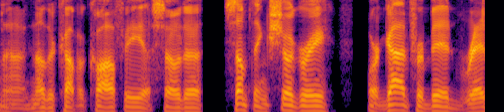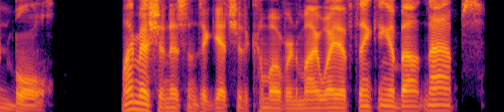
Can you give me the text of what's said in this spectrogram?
Uh, another cup of coffee, a soda, something sugary, or God forbid, Red Bull. My mission isn't to get you to come over to my way of thinking about naps,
